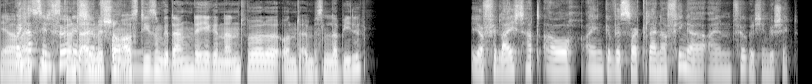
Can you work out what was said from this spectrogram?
Ja, Vielleicht meinst sie nicht, es könnte eine Mischung von- aus diesem Gedanken, der hier genannt wurde, und ein bisschen labil? Ja, vielleicht hat auch ein gewisser kleiner Finger ein Vögelchen geschickt.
